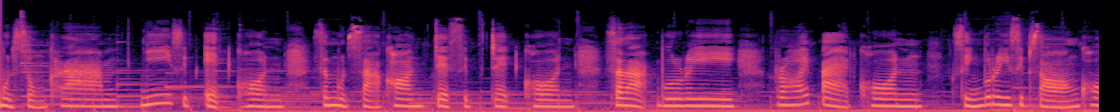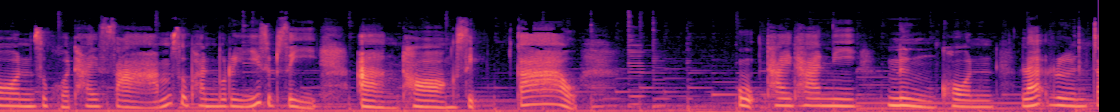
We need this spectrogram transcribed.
มุทรสงคราม 21 คน สมุทรสาคร 77 คน สระบุรี 108 คน สิงห์บุรี 12 คน สุขโขทัย 3 สุพรรณบุรี 24 อ่างทอง 19อุทัยธานี 1 คน และเรือนจ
